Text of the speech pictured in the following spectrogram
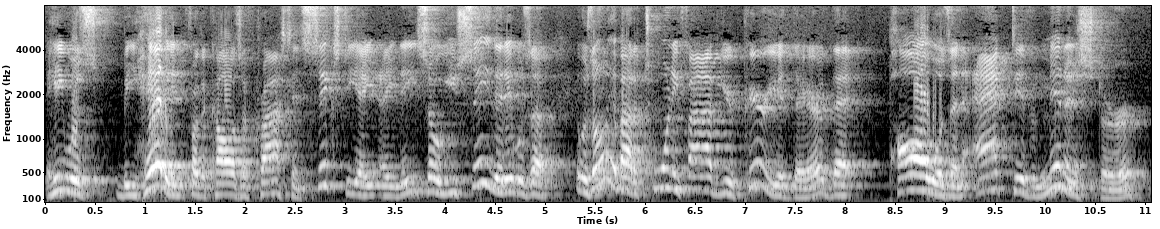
he was beheaded for the cause of Christ in 68 AD. So you see that it was a it was only about a 25 year period there that Paul was an active minister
